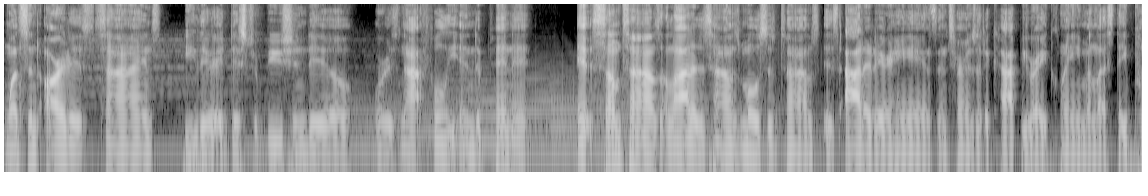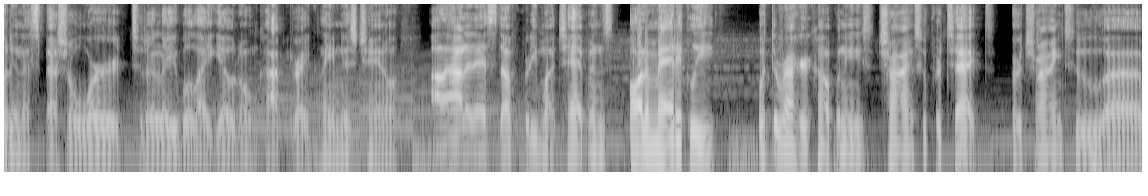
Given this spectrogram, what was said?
Once an artist signs either a distribution deal or is not fully independent, it sometimes, a lot of the times, most of the times, is out of their hands in terms of the copyright claim unless they put in a special word to the label like, yo, don't copyright claim this channel. A lot of that stuff pretty much happens automatically with the record companies trying to protect or trying to, uh,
